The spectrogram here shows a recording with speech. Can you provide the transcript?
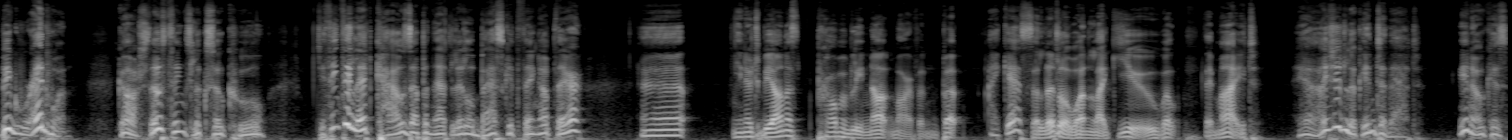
Big red one. Gosh, those things look so cool. Do you think they let cows up in that little basket thing up there? Uh, you know, to be honest, probably not, Marvin, but I guess a little one like you, well, they might. Yeah, I should look into that. You know, because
